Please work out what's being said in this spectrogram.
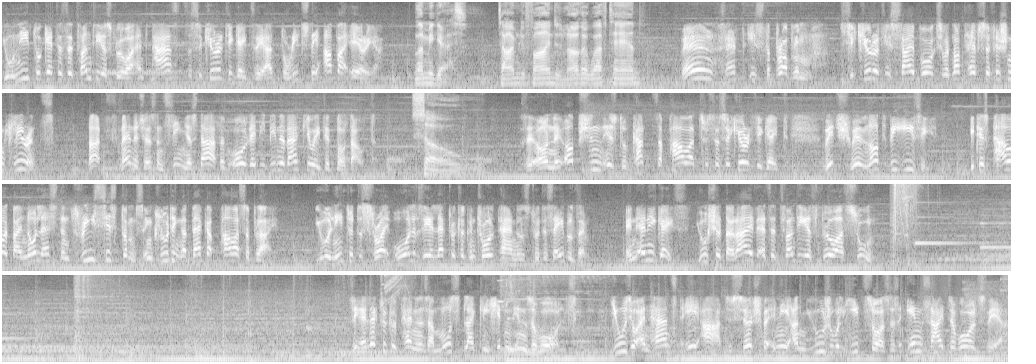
You need to get to the 20th floor and pass the security gate there to reach the upper area. Let me guess. Time to find another left hand? Well, that is the problem. Security cyborgs would not have sufficient clearance. But managers and senior staff have already been evacuated, no doubt. So... The only option is to cut the power to the security gate, which will not be easy. It is powered by no less than three systems, including a backup power supply. You will need to destroy all of the electrical control panels to disable them. In any case, you should arrive at the 20th floor soon. The electrical panels are most likely hidden in the walls. Use your enhanced AR to search for any unusual heat sources inside the walls there.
